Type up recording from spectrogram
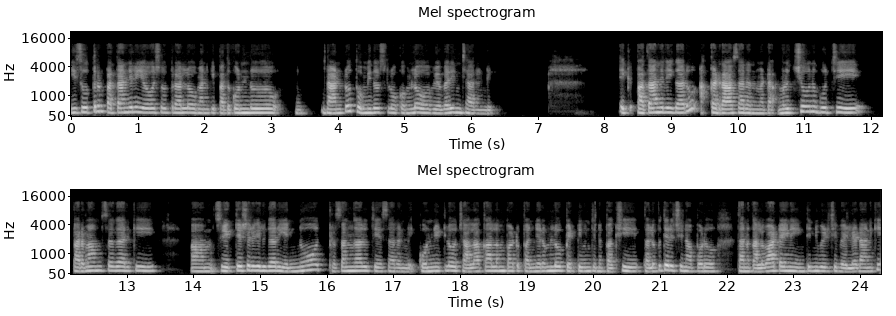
ఈ సూత్రం పతాంజలి యోగ సూత్రాల్లో మనకి పదకొండు దాంట్లో తొమ్మిదో శ్లోకంలో వివరించారండి. పతాంజలి గారు అక్కడ రాశారనమాట. మృత్యువును గూర్చి పరమహంస గారికి శ్రీ గిరి గారు ఎన్నో ప్రసంగాలు చేశారండి. కొన్నిట్లో చాలా కాలం పాటు పంజరంలో పెట్టి ఉంచిన పక్షి తలుపు తెరిచినప్పుడు తనకు అలవాటైన ఇంటిని విడిచి వెళ్ళడానికి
